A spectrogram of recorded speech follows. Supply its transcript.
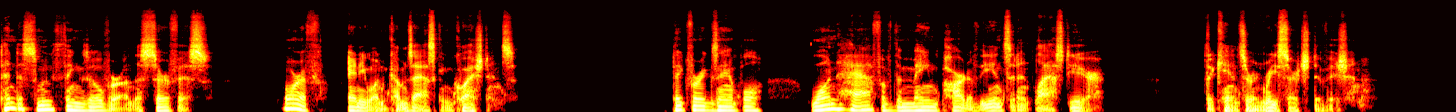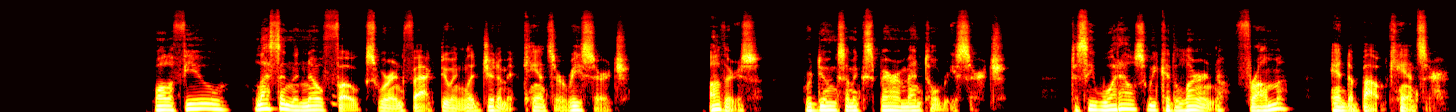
tend to smooth things over on the surface, or if anyone comes asking questions. Take, for example, one half of the main part of the incident last year the Cancer and Research Division. While a few less in the know folks were in fact doing legitimate cancer research, others were doing some experimental research to see what else we could learn from and about cancer.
